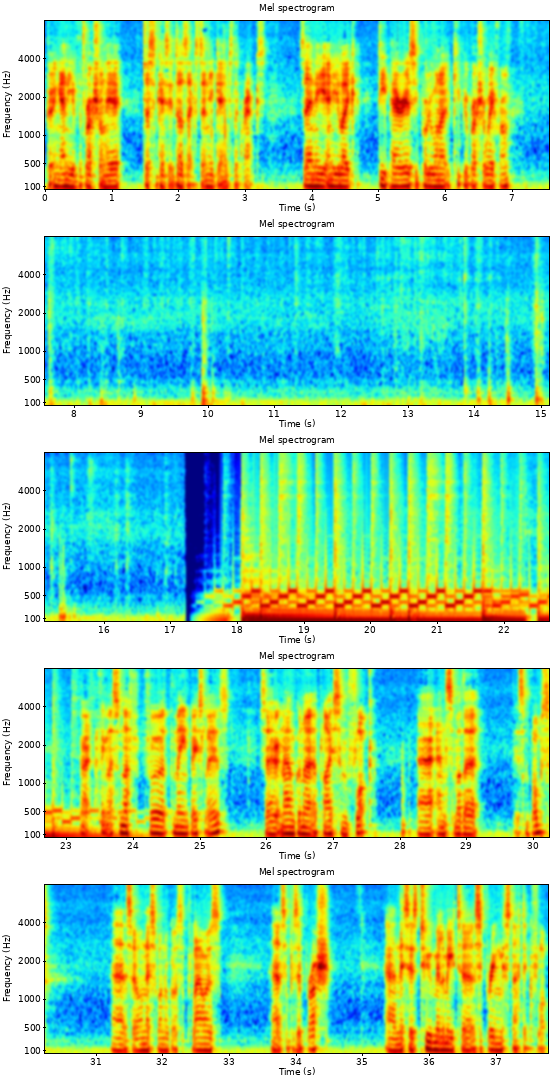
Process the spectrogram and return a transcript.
putting any of the brush on here just in case it does accidentally get into the cracks. So any any like deep areas you probably want to keep your brush away from. That's enough for the main base layers. So now I'm going to apply some flock uh, and some other bits and bobs. Uh, so on this one I've got some flowers, uh, some bits of brush, and this is 2mm spring static flock.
